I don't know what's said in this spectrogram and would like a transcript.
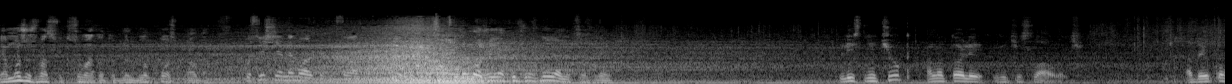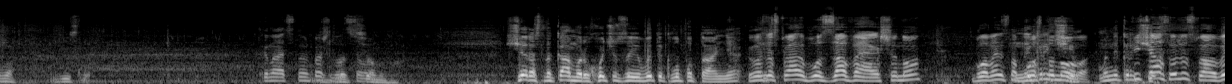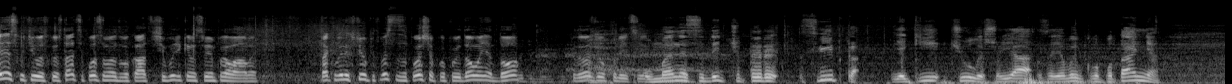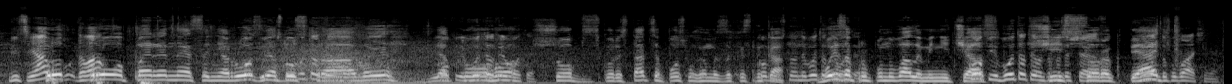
Я можу ж вас фіксувати тут не блокпост, правда? Посвідчення не можете фіксувати. Я не можу, я хочу знайомитися з ним. Ліснічук Анатолій В'ячеславович. А до якого дійсно? 13.01.27. 27. Ще раз на камеру хочу заявити клопотання. Розгляд справи було завершено. Була винесена Не постанова. ми не Під час розгляду справи ви не схотіли скористатися послугами адвоката чи будь-якими своїми правами. Так ви не хотіли підписати запрошення про повідомлення до підрозділу поліції. У мене сидить чотири свідка, які чули, що я заявив клопотання Дивіться, я про, вам давав про перенесення розгляду Копію справи для Копію будете того, отримувати? щоб скористатися послугами захисника. Копію не будете Ви отримувати? запропонували мені час копію будете отримати ще раз. Ні, 6.45. До побачення.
